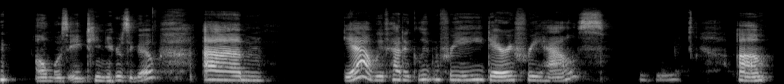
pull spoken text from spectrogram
almost 18 years ago, um, yeah, we've had a gluten-free, dairy-free house Mhm. um,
